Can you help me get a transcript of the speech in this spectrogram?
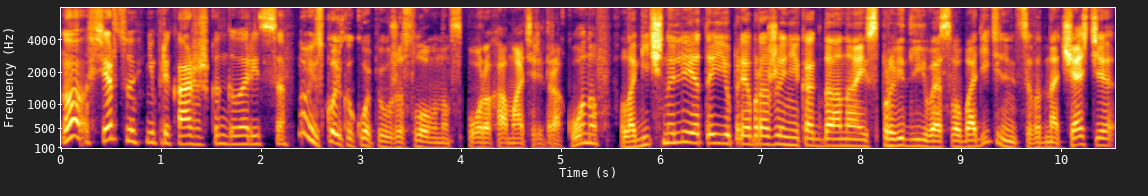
Но в сердцу не прикажешь, как говорится. Ну и сколько копий уже сломано в спорах о матери драконов? Логично ли это ее преображение, когда она из справедливой освободительницы в одночасье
